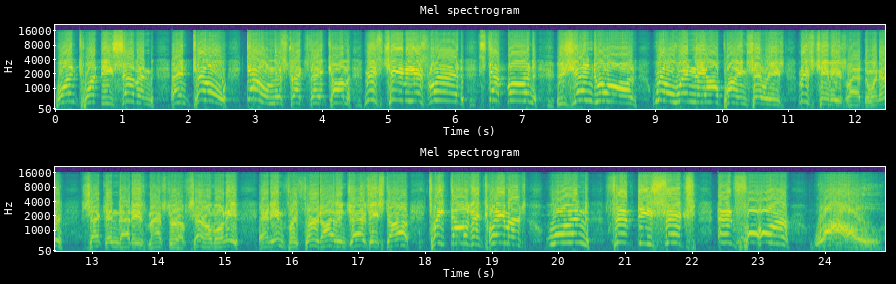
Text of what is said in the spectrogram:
127 and two. Down the stretch they come. Mischievous Lad, step on. Gendron will win the Alpine Series. Mischievous Lad the winner. Second, that is Master of Ceremony. And in for third, Island Jazzystar. 3,000 claimers. 156 and 4. Wow!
